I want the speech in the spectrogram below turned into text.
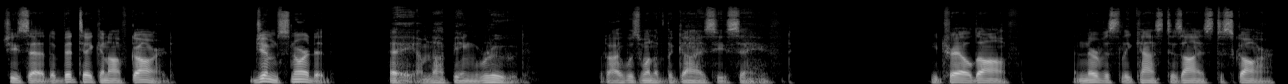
she said, a bit taken off guard. Jim snorted. Hey, I'm not being rude, but I was one of the guys he saved. He trailed off and nervously cast his eyes to Scar.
